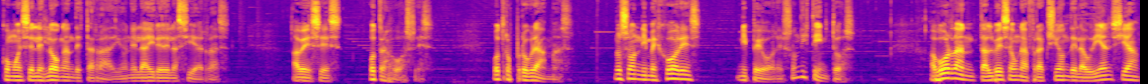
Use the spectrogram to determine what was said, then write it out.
como es el eslogan de esta radio, en el aire de las sierras. A veces otras voces, otros programas. No son ni mejores ni peores, son distintos. Abordan tal vez a una fracción de la audiencia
